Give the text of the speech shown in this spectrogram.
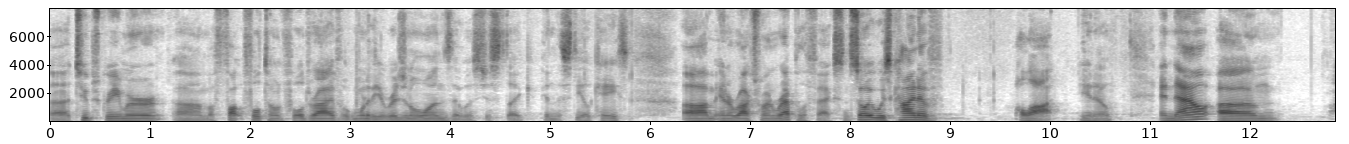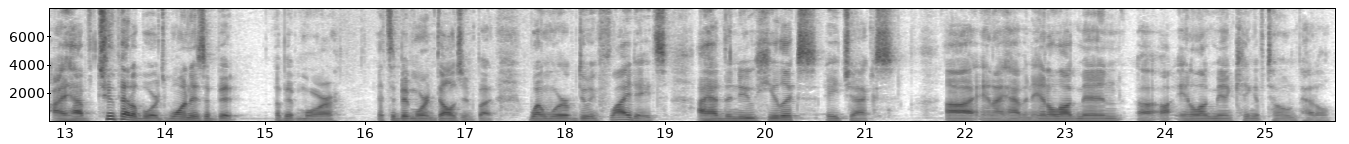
a Tube Screamer, um, a Fulltone Fulldrive, one of the original ones that was just like in the steel case, um, and a Rocktron Replifex. And so it was kind of a lot, you know. And now um, I have two pedal boards. One is a bit a bit more, it's a bit more indulgent. But when we're doing fly dates, I have the new Helix HX uh, and I have an Analog Man, uh, Analog Man King of Tone pedal,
